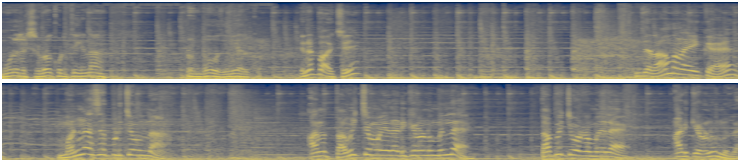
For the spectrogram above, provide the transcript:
மூணு லட்ச ரூபாய் கொடுத்தீங்கன்னா ரொம்ப உதவியா இருக்கும். என்னப்பா ஆச்சு? இந்த ராமநாயக்க மண்ணாசை பிடிச்சவன் தான். ஆனா தவிச்ச முயல் அடிக்கிறவனும் இல்ல. தப்பிச்சு ஓடுற முயல அடிக்கிறவனும் இல்ல.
